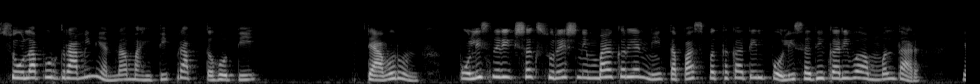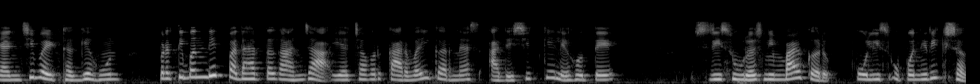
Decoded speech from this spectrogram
सोलापूर ग्रामीण यांना माहिती प्राप्त होती. त्यावरून पोलीस निरीक्षक सुरेश निंबाळकर यांनी तपास पथकातील पोलीस अधिकारी व अंमलदार यांची बैठक घेऊन प्रतिबंधित पदार्थ गांजा याच्यावर कारवाई करण्यास आदेशित केले होते. श्री सूरज निंबाळकर पोलीस उपनिरीक्षक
